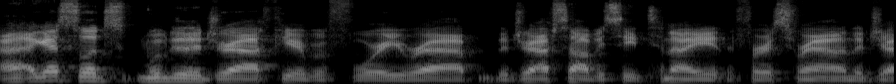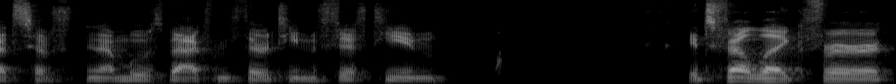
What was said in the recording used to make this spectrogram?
I guess let's move to the draft here before we wrap. The draft's obviously tonight, the first round. The Jets have you know moved back from 13 to 15. It's felt like for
